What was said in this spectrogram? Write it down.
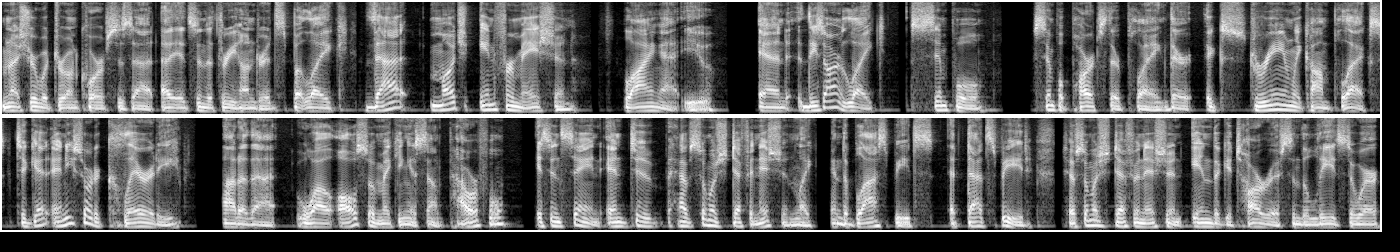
I'm not sure what Drone Corpse is at. Uh, It's in the 300s, but like that much information flying at you. And these aren't like simple simple parts they're playing. They're extremely complex. To get any sort of clarity out of that while also making it sound powerful, it's insane. And to have so much definition, like in the blast beats at that speed, to have so much definition in the guitar riffs and the leads to where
